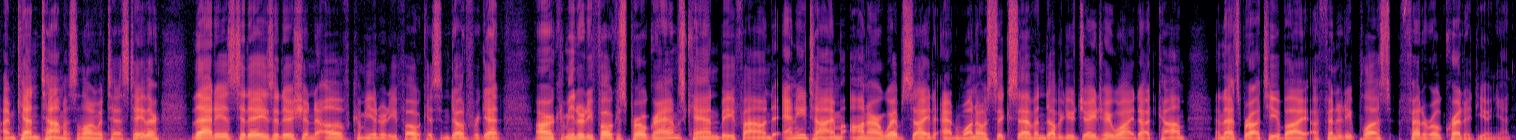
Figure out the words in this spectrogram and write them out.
I'm Ken Thomas, along with Tess Taylor. That is today's edition of Community Focus. And don't forget, our Community Focus programs can be found anytime on our website at 1067wjjy.com, and that's brought to you by Affinity Plus Federal Credit Union.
